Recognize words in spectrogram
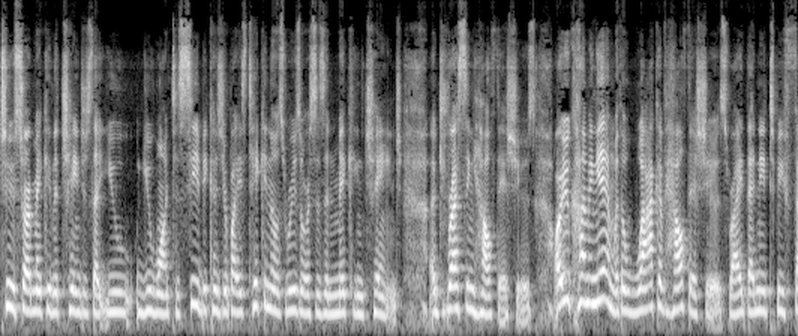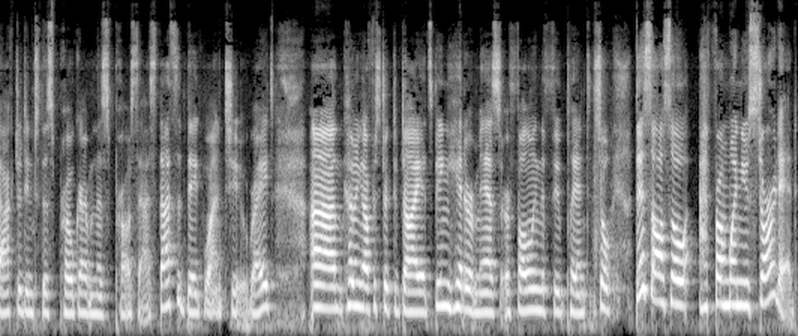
to start making the changes that you, you want to see because your body's taking those resources and making change, addressing health issues. Are you coming in with a whack of health issues, right, that need to be factored into this program and this process? That's a big one, too, right? Um, coming off restrictive diets, being hit or miss, or following the food plan. So, this also from when you started,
